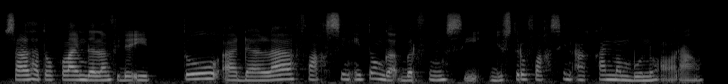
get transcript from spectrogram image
Salah satu klaim dalam video itu adalah vaksin itu nggak berfungsi, justru vaksin akan membunuh orang.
